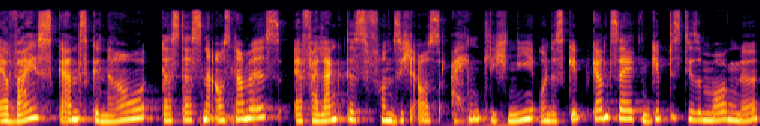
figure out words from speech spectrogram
Er weiß ganz genau, dass das eine Ausnahme ist. Er verlangt es von sich aus eigentlich nie. Und es gibt ganz selten, gibt es diese Morgene,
